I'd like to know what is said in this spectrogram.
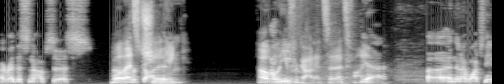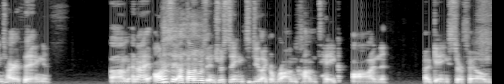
I read the synopsis. Well, uh, that's forgot it. cheating. Oh well, I you mean- forgot it, so that's fine. Yeah. Uh, and then I watched the entire thing. Um, and I honestly I thought it was interesting to do like a rom com take on a gangster film,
